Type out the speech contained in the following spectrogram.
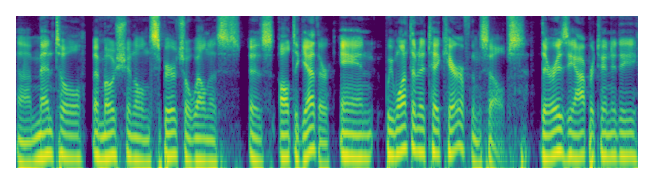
uh, mental, emotional, and spiritual wellness as altogether. And we want them to take care of themselves. There is the opportunity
